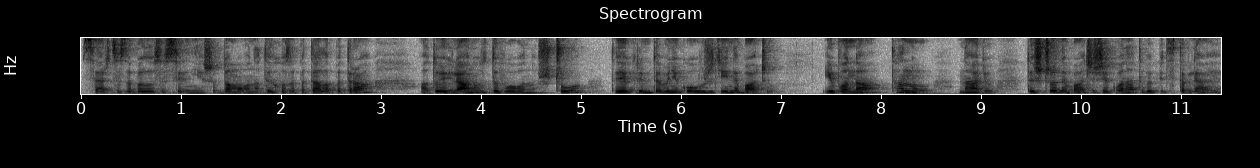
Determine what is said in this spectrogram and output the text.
Серце забилося сильніше. Вдома вона тихо запитала Петра, а той глянув здивовано, що? Та я крім тебе нікого в житті й не бачив. І вона, та ну, Надю, ти що не бачиш, як вона тебе підставляє?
